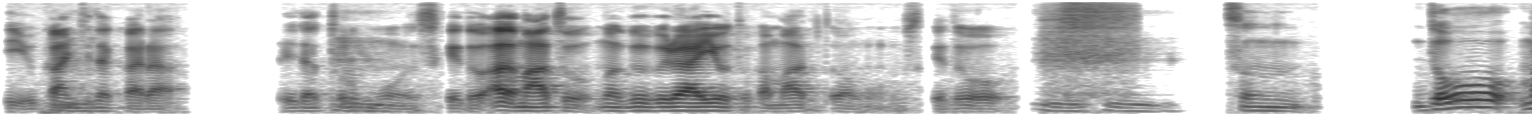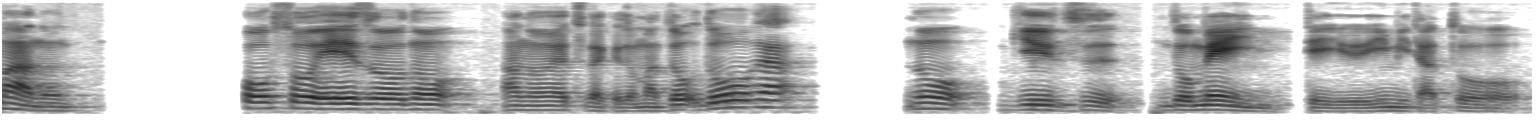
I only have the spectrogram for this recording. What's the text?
ていう感じだから、あれだと思うんですけど、あまあ、あと、まあ、Google I.O. とかもあるとは思うんですけど、うん。そのどうまああの放送映像のあのやつだけど、まあ、ど動画の技術、ドメインっていう意味だと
